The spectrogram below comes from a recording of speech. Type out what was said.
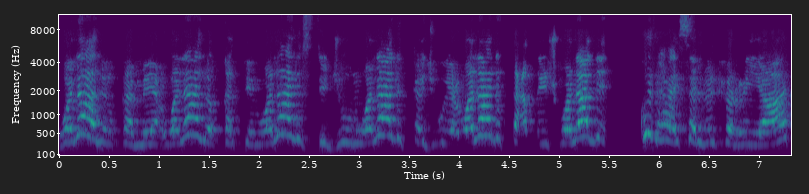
ولا للقمع ولا للقتل ولا للسجون ولا للتجويع ولا للتعطيش ولا لكل هاي سلب الحريات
